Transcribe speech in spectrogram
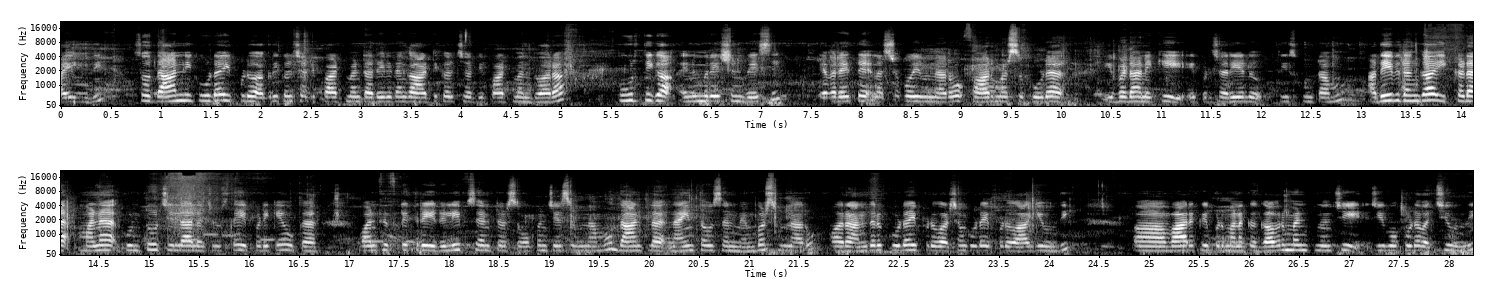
అయి ఉంది. సో దాన్ని కూడా ఇప్పుడు అగ్రికల్చర్ డిపార్ట్మెంట్ అదేవిధంగా హార్టికల్చర్ డిపార్ట్మెంట్ ద్వారా పూర్తిగా ఎన్యుమరేషన్ వేసి ఎవరైతే నష్టపోయి ఉన్నారో ఫార్మర్స్ కూడా ఇవ్వడానికి ఇప్పుడు చర్యలు తీసుకుంటాము. అదేవిధంగా ఇక్కడ మన గుంటూరు జిల్లాలో చూస్తే ఇప్పటికే ఒక one fifty three relief centres open చేసి ఉన్నాము. దాంట్లో నైన్ థౌసండ్ మెంబర్స్ ఉన్నారు. వారు అందరూ కూడా ఇప్పుడు వర్షం కూడా ఇప్పుడు ఆగి ఉంది. వారికి ఇప్పుడు మనకు గవర్నమెంట్ నుంచి జీవో కూడా వచ్చి ఉంది.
